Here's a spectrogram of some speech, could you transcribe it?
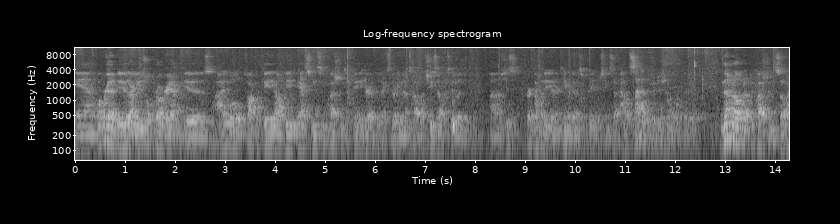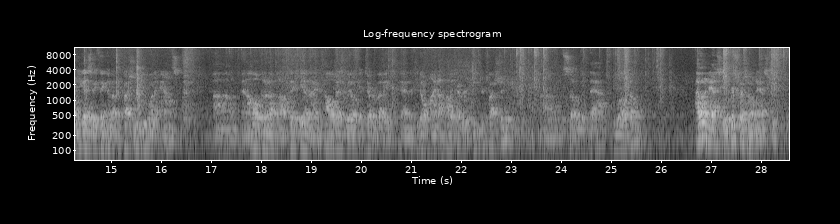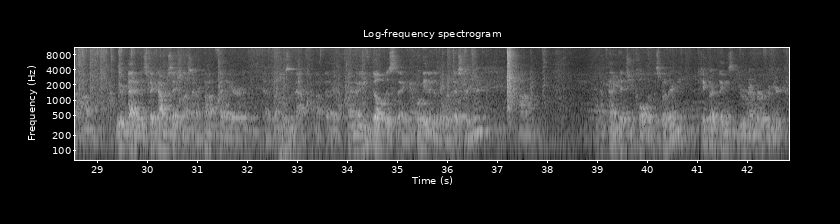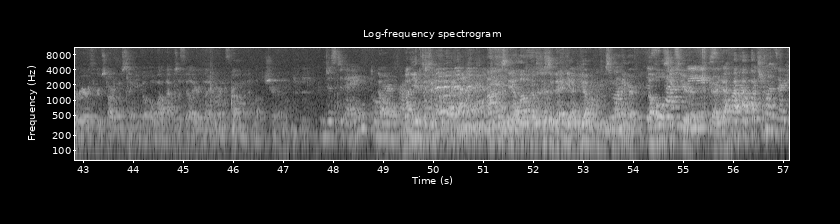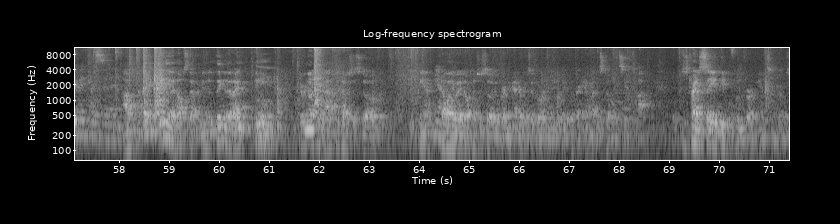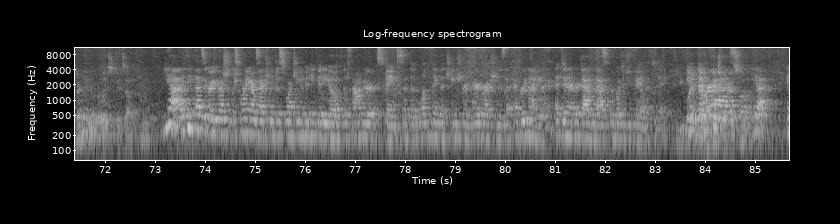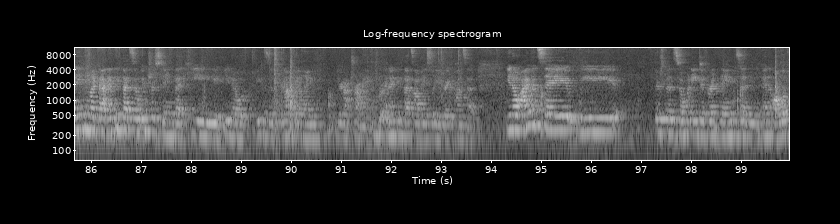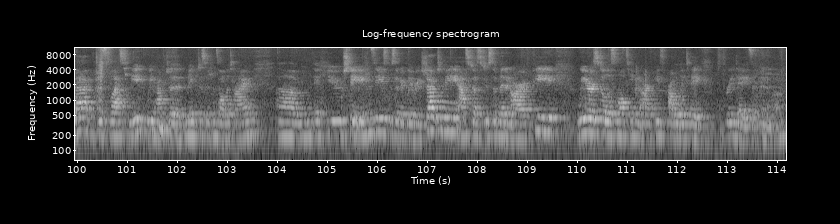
And what we're going to do, our usual program is I will talk with Katie. I'll be asking some questions of Katie here for the next 30 minutes about what she's up to. And uh, she's, her company and her team are doing some pretty interesting stuff outside of the traditional work they do. And then I'm going to open up to questions. So I want you guys to be thinking about the questions you want to ask. Um, and I'll open it up and I'll pick you. And I apologize if we don't get to everybody. And if you don't mind, I'll probably try to repeat your question. Um, so with that, welcome. I wanted to ask you, the first question I wanted to ask you, um, we got into this big conversation last night, we are talking about failure, and uh, Lunch was in the back talking about failure. And I know you've built this thing, and we'll get into the little history. Mm -hmm. um, I'm kind of hit you cold with this, but are there any particular things that you remember from your career through starting this thing, you go, oh wow, that was a failure that I learned from, and I'd love to share it. Just today, or no. from? Well, yeah, just today. Honestly, I love those. Just today, yeah. You got one from this morning, or the whole six years? Yeah, yeah. which ones are you interested in? Um, I think anything that helps them. I mean, the thing that I, you know, you ever notice you have to touch the stove? You can't yeah. tell anybody don't touch the stove, you'll burn your hand, everybody's going to immediately put their hand by the stove and see it's hot. Just trying to save people from hand syndrome. Is there anything that really sticks out to you? Yeah, I think that's a great question. This morning I was actually just watching a mini video of the founder of Spanx said that one thing that changed her entire direction is that every night at dinner her dad would ask her, what did you fail at today? You he would never ask, Yeah anything like that. And I think that's so interesting that he, you know, because if you're not failing, you're not trying. Right. And I think that's obviously a great concept. You know, I would say we, there's been so many different things and, and all of that. Just last week, we have to make decisions all the time. Um, a huge state agency specifically reached out to me, asked us to submit an RFP. We are still a small team and RFPs probably take three days at minimum.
